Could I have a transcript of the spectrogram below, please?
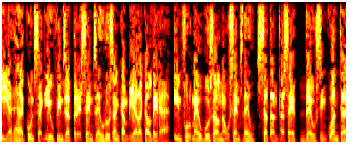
I ara aconseguiu fins a 300 euros en canviar la caldera. Informeu-vos al 910 77 10 50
